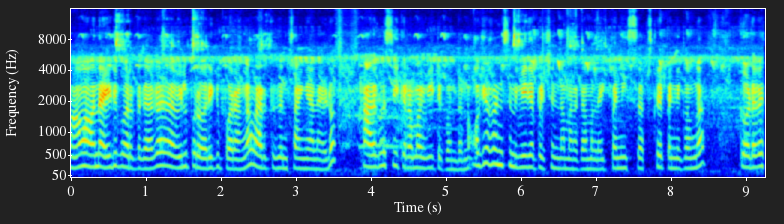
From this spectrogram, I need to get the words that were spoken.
மாமா வந்து ஐடி போகிறதுக்காக விழுப்புரம் வரைக்கும் போகிறாங்க வரத்துக்கு சாயங்காலம் ஆகிடும் அதுக்குள்ளே சீக்கிரமாக வீட்டுக்கு வந்துடணும். ஓகே ஃப்ரெண்ட்ஸ் இந்த வீடியோ பிடிச்சிருந்தால் மறக்காமல் லைக் பண்ணி சப்ஸ்கிரைப் பண்ணிக்கோங்க. கூடவே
